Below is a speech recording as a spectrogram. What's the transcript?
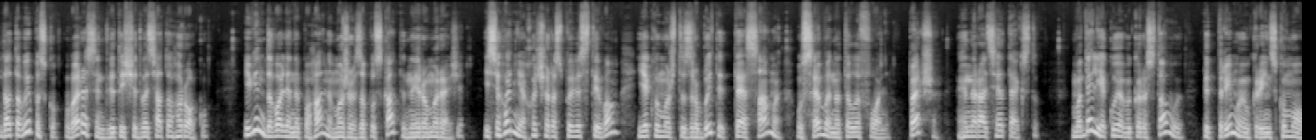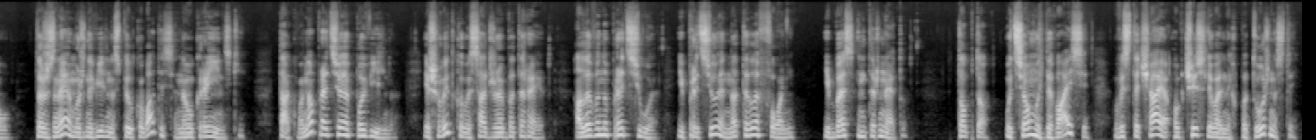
Дата випуску вересень 2020 року. І він доволі непогано може запускати нейромережі. І сьогодні я хочу розповісти вам, як ви можете зробити те саме у себе на телефоні. Перше генерація тексту. Модель, яку я використовую, підтримує українську мову, тож з нею можна вільно спілкуватися на українській. Так, воно працює повільно і швидко висаджує батарею, але воно працює і працює на телефоні і без інтернету. Тобто у цьому девайсі вистачає обчислювальних потужностей,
